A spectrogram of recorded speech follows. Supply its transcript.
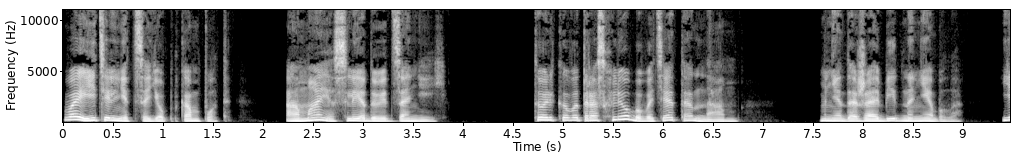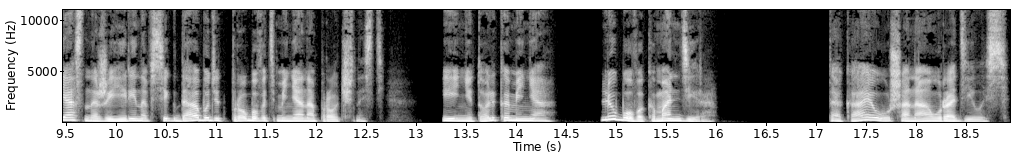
Воительница, ёпт компот. А Майя следует за ней. Только вот расхлебывать это нам. Мне даже обидно не было. Ясно же, Ирина всегда будет пробовать меня на прочность. И не только меня, любого командира. Такая уж она уродилась.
